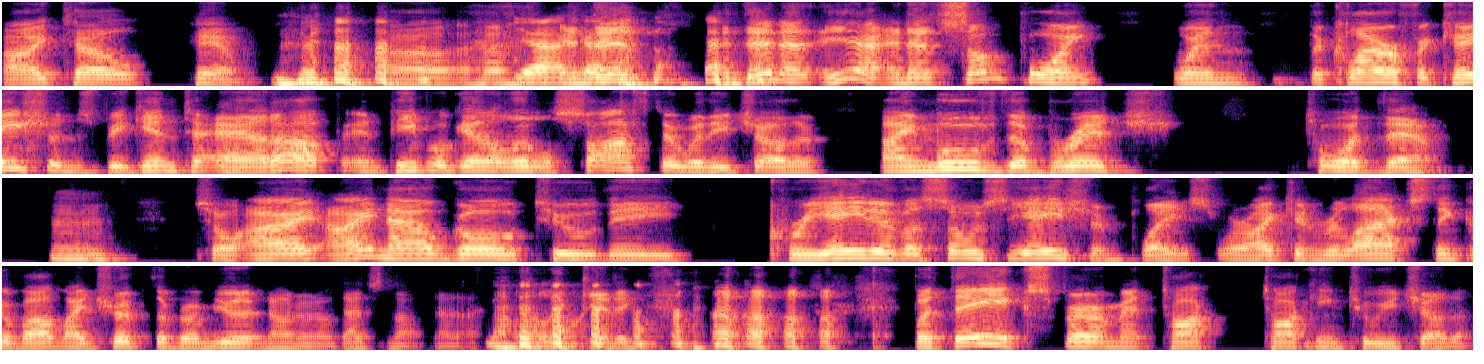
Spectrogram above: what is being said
I tell him. Uh, Yeah, and then and then at, yeah, and at some point when the clarifications begin to add up and people get a little softer with each other, I move the bridge toward them. Hmm. So I I now go to the creative association place where I can relax, think about my trip to Bermuda. No, no, no, that's not. No, no, I'm only kidding. but they experiment talk talking to each other.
